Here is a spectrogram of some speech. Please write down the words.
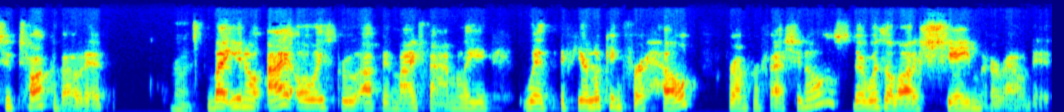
to talk about it. Right. But, you know, I always grew up in my family with if you're looking for help, from professionals, there was a lot of shame around it.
